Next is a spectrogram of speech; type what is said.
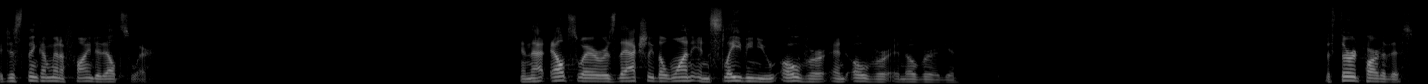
I just think I'm going to find it elsewhere. And that elsewhere is actually the one enslaving you over and over and over again. The third part of this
